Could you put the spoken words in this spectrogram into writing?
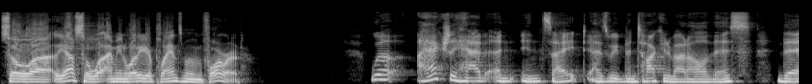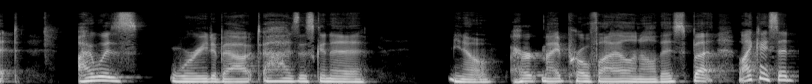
So uh, yeah, so what I mean, what are your plans moving forward? Well, I actually had an insight as we've been talking about all of this that I was worried about. Ah, is this going to you know, hurt my profile and all this. But like I said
